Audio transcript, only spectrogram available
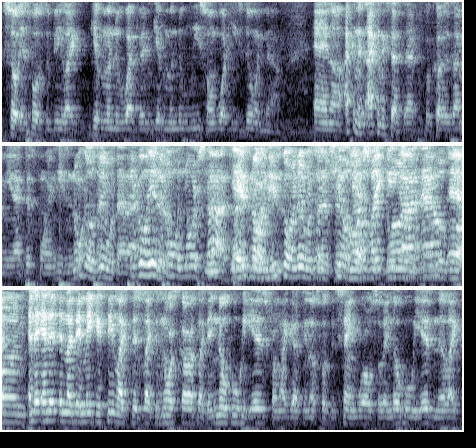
So it's supposed to be like give him a new weapon, give him a new lease on what he's doing now. And uh, I can I can accept that because I mean at this point he's He Norse. goes in with that. They're axe, going in. They're going with Norse gods. Yeah, right? he's going. He's going in with He's gonna that shit. kill all Norse the Viking glowing, gods now? Yeah, and they, and, it, and like they make it seem like the like the Norse guards like they know who he is from I guess you know it's supposed to be the same world so they know who he is and they're like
